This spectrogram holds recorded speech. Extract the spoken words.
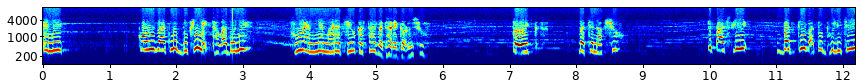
એને કોઈ વાતમાં દુઃખી નહીં થવા દો ને. હું એમને મારા જીવ કરતા વધારે ગણું છું. તો એક વચન આપશો? કે પાછલી બધી વાતો ભૂલી જઈ,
